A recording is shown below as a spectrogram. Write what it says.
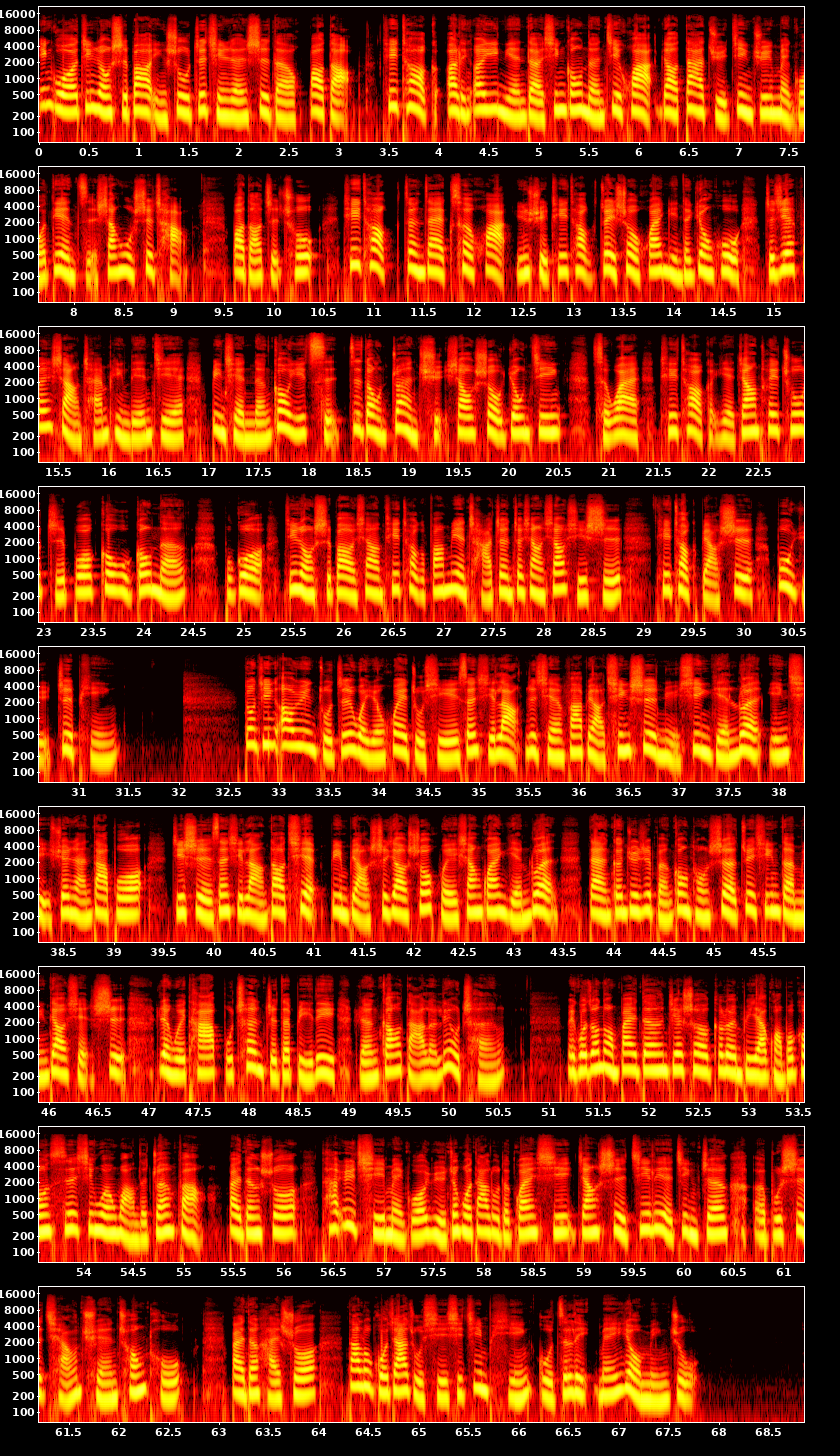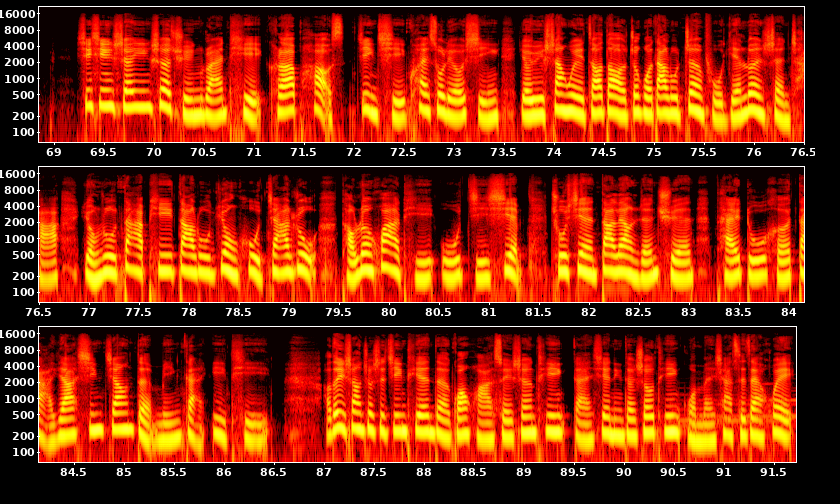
英国金融时报引述知情人士的报道。，TikTok 二零二一年的新功能计划要大举进军美国电子商务市场。报道指出，TikTok 正在策划允许 TikTok 最受欢迎的用户直接分享产品链接，并且能够以此自动赚取销售佣金。此外，TikTok 也将推出直播购物功能。不过，《金融时报》向 TikTok 方面查证这项消息时，TikTok 表示不予置评。东京奥运组织委员会主席森喜朗日前发表轻视女性言论，引起轩然大波。即使森喜朗道歉，并表示要收回相关言论，但根据日本共同社最新的民调显示，认为他不称职的比例仍高达了六成。美国总统拜登接受哥伦比亚广播公司新闻网的专访。拜登说，他预期美国与中国大陆的关系将是激烈竞争，而不是强权冲突。拜登还说，大陆国家主席习近平骨子里没有民主。新兴声音社群软体 Clubhouse 近期快速流行，由于尚未遭到中国大陆政府言论审查，涌入大批大陆用户加入，讨论话题无极限，出现大量人权、台独和打压新疆等敏感议题。好的，以上就是今天的光华随身听，感谢您的收听，我们下次再会。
